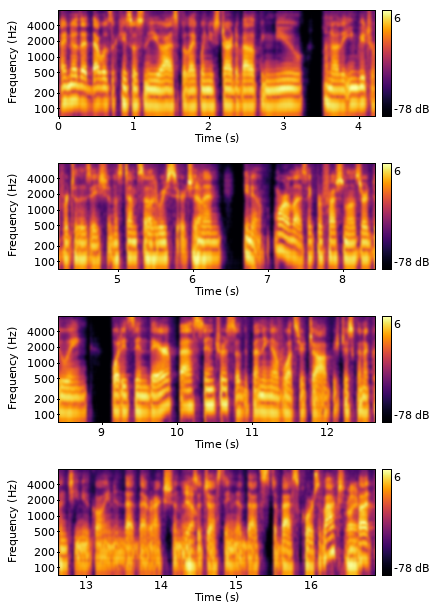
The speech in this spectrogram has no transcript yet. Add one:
I know that that was the case also in the US, but like when you start developing new, I know, the in vitro fertilization or stem cell Right. research, Yeah. and then, you know, more or less like professionals are doing what is in their best interest. So depending on what's your job, you're just going to continue going in that direction and Yeah. suggesting that that's the best course of action. Right. But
